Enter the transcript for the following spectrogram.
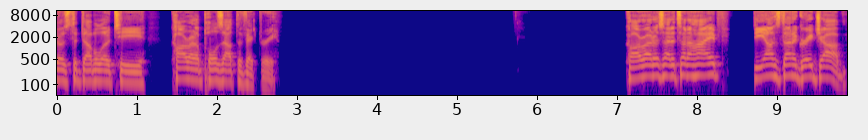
Goes to double OT. Colorado pulls out the victory. Colorado's had a ton of hype. Deion's done a great job.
